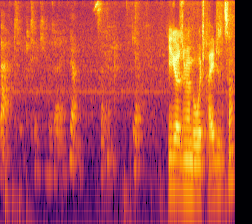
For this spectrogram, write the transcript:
that particular day. Yeah. So, You guys remember which pages it's on?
